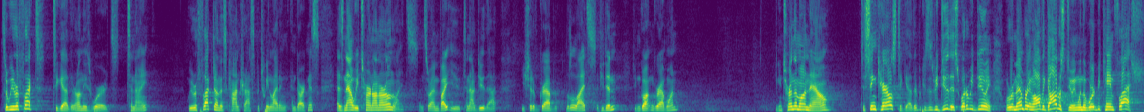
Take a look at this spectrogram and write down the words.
So we reflect together on these words tonight. We reflect on this contrast between light and, darkness as now we turn on our own lights. And so I invite you to now do that. You should have grabbed little lights. If you didn't, you can go out and grab one. You can turn them on now to sing carols together because as we do this, what are we doing? We're remembering all that God was doing when the Word became flesh,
